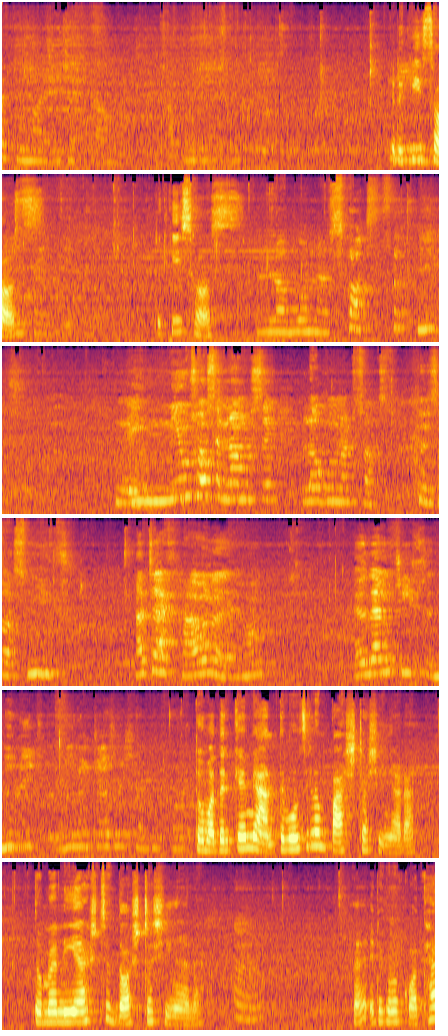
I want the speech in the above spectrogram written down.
একটা তোমার চারটা আমার এটা কি সস? এটা কি সস? লবণ আর সস। এই নিউ সসের নাম হচ্ছে লবণ আর সস। সস মিক্স। আচ্ছা খাও না এখন? তোমাদেরকে আমি আনতে বলছিলাম পাঁচটা সিঙ্গারা। তোমরা নিয়ে আসছো দশটা সিঙ্গারা। হ্যাঁ এটা কোনো কথা?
